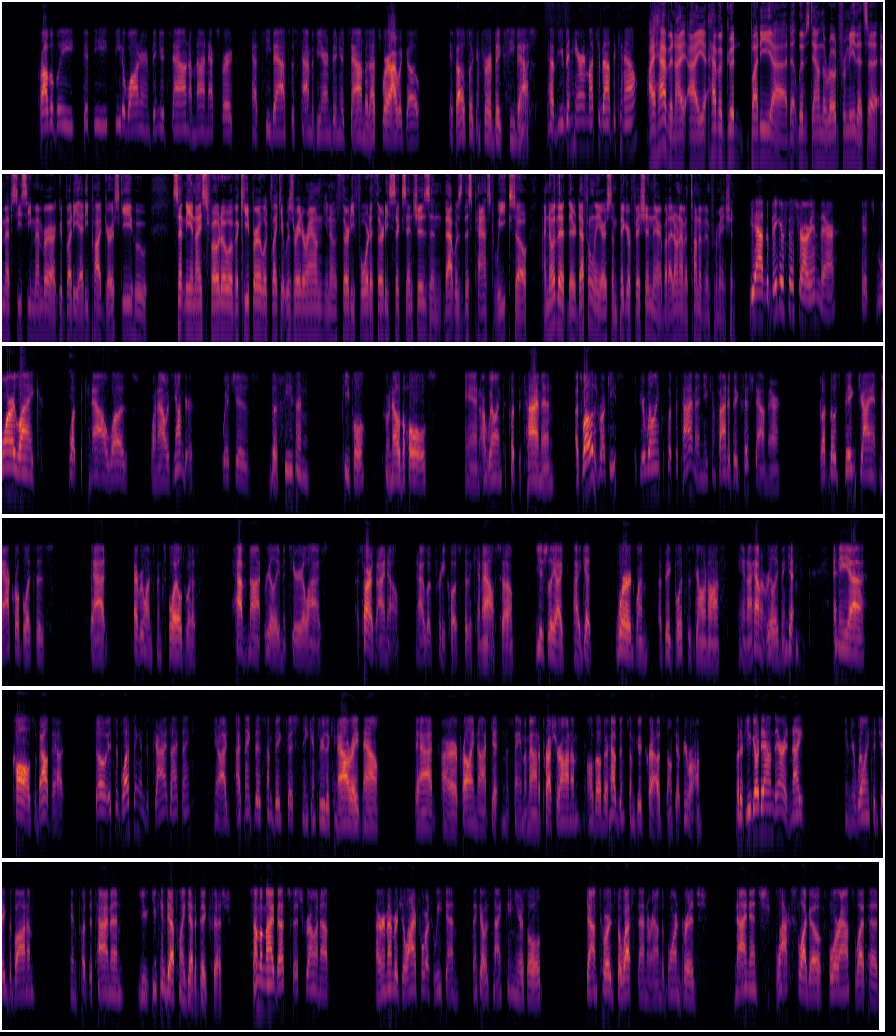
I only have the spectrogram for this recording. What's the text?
probably 50 feet of water in Vineyard Sound. I'm not an expert at sea bass this time of year in Vineyard Sound, but that's where I would go if I was looking for a big sea bass. Have you been hearing much about the canal? I haven't. I, I have a good buddy uh, that lives down the road from me that's a MFCC member, our good buddy Eddie Podgorski, who sent me a nice photo of a keeper. It looked like it was right around, you know, 34 to 36 inches, and that was this past week. So I know that there definitely are some bigger fish in there, but I don't have a ton of information. Yeah, the bigger fish are in there. It's more like what the canal was when I was younger, which is the seasoned people who know the holes and are willing to put the time in, as well as rookies. If you're willing to put the time in, you can find a big fish down there. But those big, giant mackerel blitzes that everyone's been spoiled with have not really materialized, as far as I know. And I live pretty close to the canal, so usually I, I get word when a big blitz is going off, and I haven't really been getting any uh, calls about that. So it's a blessing in disguise, I think. You know, I I think there's some big fish sneaking through the canal right now that are probably not getting the same amount of pressure on them. Although there have been some good crowds, don't get me wrong. But if you go down there at night and you're willing to jig the bottom and put the time in, you you can definitely get a big fish. Some of my best fish growing up, I remember July 4th weekend. I think I was 19 years old down towards the west end around the Bourne Bridge. Nine inch black sluggo, four ounce leadhead,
